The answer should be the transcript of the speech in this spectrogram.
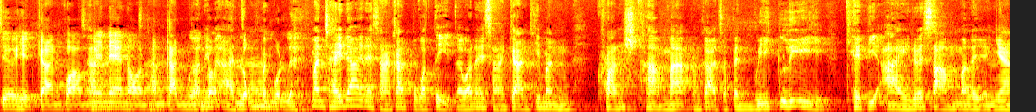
เจอเหตุการณ์ความใช่ไม่แน่นอนทางการเมืองตนนี้ก็มันอาจจะล้มไปหมดเลย มันใช้ได้ในสถานการณ์ปกติ แต่ว่าในสถานการณ์ที่มัน crunch time มากมันก็อาจจะเป็น weekly KPI ด้วยซ้ำอะไรอย่างเงี้ย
